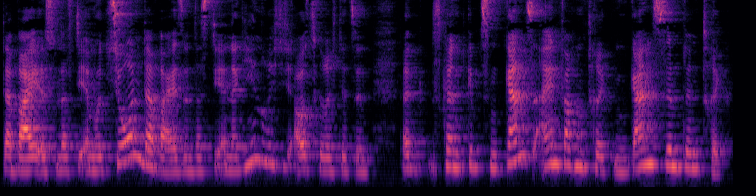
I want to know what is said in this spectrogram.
dabei ist und dass die Emotionen dabei sind, dass die Energien richtig ausgerichtet sind, dann gibt es einen ganz einfachen Trick, einen ganz simplen Trick.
